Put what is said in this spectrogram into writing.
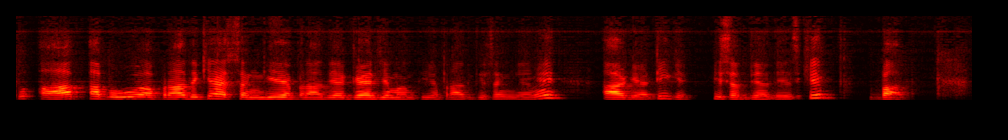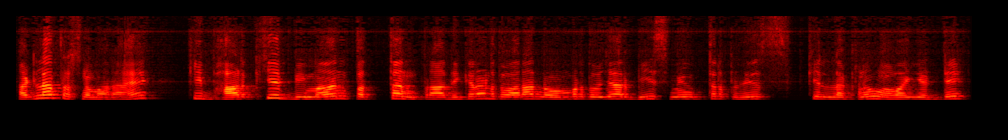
तो आप, अब वो अपराध क्या है? संज्ञेय अपराध या गैर जमानती अपराध की संज्ञा में आ गया, ठीक है? इस अध्यादेश के बाद। अगला प्रश्न हमारा है कि भारतीय विमानपत्तन प्राधिकरण द्वारा नवंबर 2020 में उत्तर प्रदेश के लखनऊ हवाई अड्डे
